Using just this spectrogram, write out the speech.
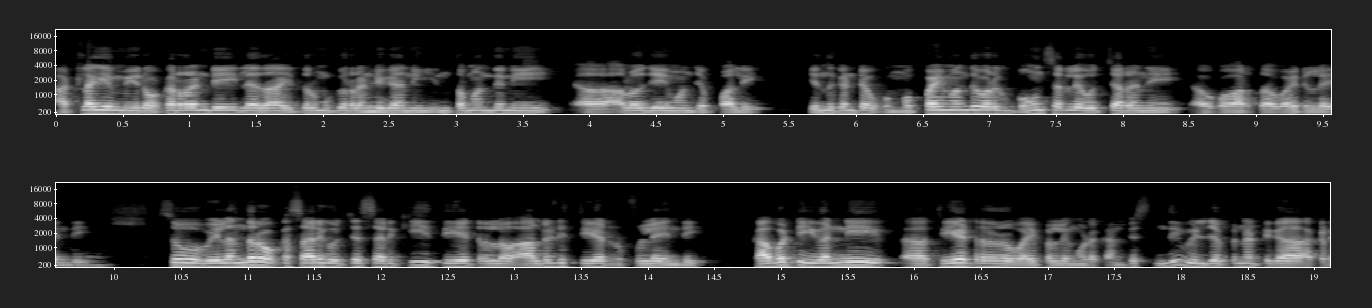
అట్లాగే మీరు ఒకరు రండి లేదా ఇద్దరు ముగ్గురు రండి. కానీ ఇంతమందిని అలో చేయమని చెప్పాలి. ఎందుకంటే ఒక ముప్పై మంది వరకు బౌన్సర్లే వచ్చారని ఒక వార్త వైరల్ అయింది. సో వీళ్ళందరూ ఒక్కసారికి వచ్చేసరికి థియేటర్లో ఆల్రెడీ థియేటర్ ఫుల్ అయింది. కాబట్టి ఇవన్నీ థియేటర్ వైఫల్యం కూడా కనిపిస్తుంది. వీళ్ళు చెప్పినట్టుగా అక్కడ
